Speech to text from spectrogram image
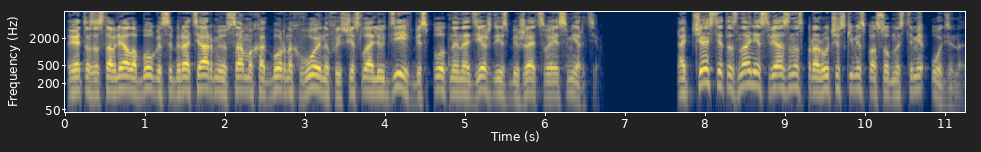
Это заставляло Бога собирать армию самых отборных воинов из числа людей в бесплотной надежде избежать своей смерти. Отчасти это знание связано с пророческими способностями Одина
